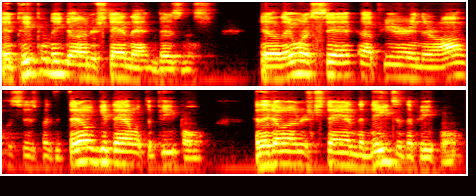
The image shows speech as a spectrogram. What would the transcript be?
and people need to understand that in business. You know, they want to sit up here in their offices, but if they don't get down with the people and they don't understand the needs of the people,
